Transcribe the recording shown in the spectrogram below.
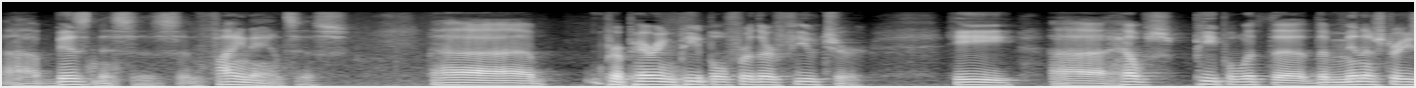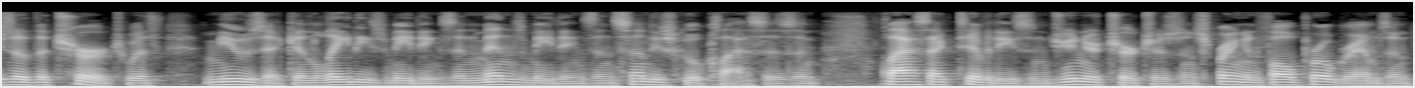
uh, businesses and finances, uh, preparing people for their future, he uh, helps people with the, the ministries of the church, with music and ladies' meetings and men's meetings and Sunday school classes and class activities and junior churches and spring and fall programs and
